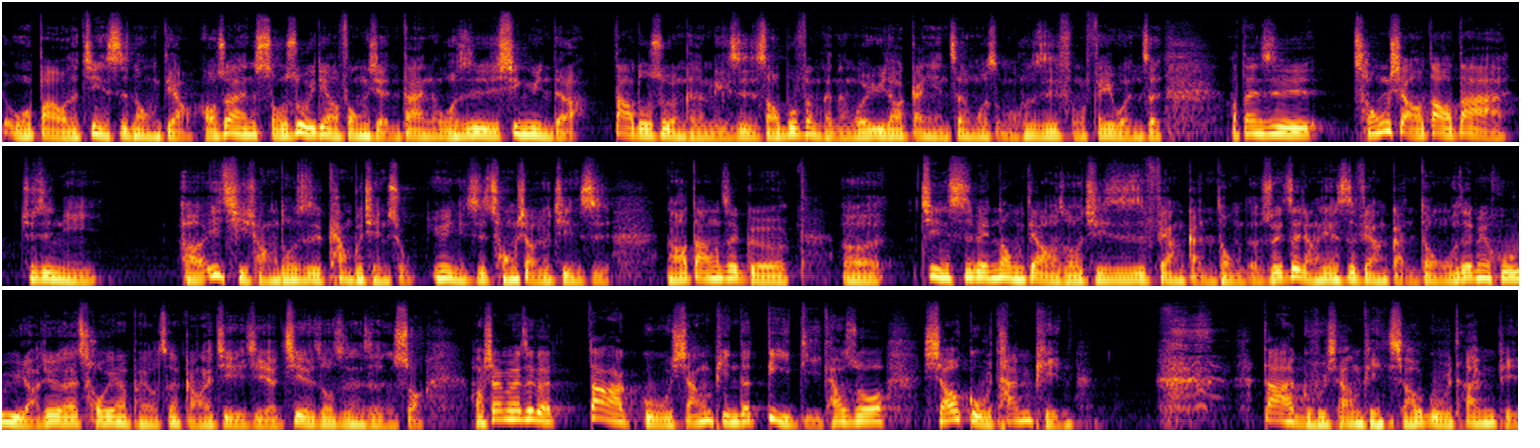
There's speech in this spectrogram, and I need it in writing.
我把我的近视弄掉。好，虽然手术一定有风险，但我是幸运的啦。大多数人可能没事，少部分可能会遇到干眼症或什么，或者是什么飞蚊症啊。但是从小到大，就是你呃一起床都是看不清楚，因为你是从小就近视。然后当这个呃近视被弄掉的时候，其实是非常感动的。所以这两件事非常感动。我这边呼吁啊，就有在抽烟的朋友，真的赶快戒一戒，戒了之后真的是很爽。好，下面这个大谷祥平的弟弟他说：“小谷摊平。”大谷翔平，小股摊平。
